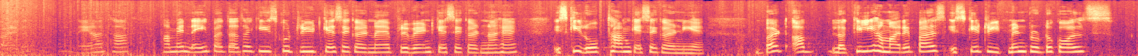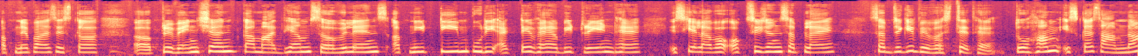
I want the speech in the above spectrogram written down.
वायरस नया था। हमें नहीं पता था कि इसको ट्रीट कैसे करना है प्रिवेंट कैसे करना है, इसकी रोकथाम कैसे करनी है। बट अब लकीली हमारे पास इसके ट्रीटमेंट प्रोटोकॉल्स अपने पास इसका प्रिवेंशन का माध्यम सर्विलेंस अपनी टीम पूरी एक्टिव है, अभी ट्रेंड है, इसके अलावा ऑक्सीजन सप्लाई सब जगह व्यवस्थित है। तो हम इसका सामना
